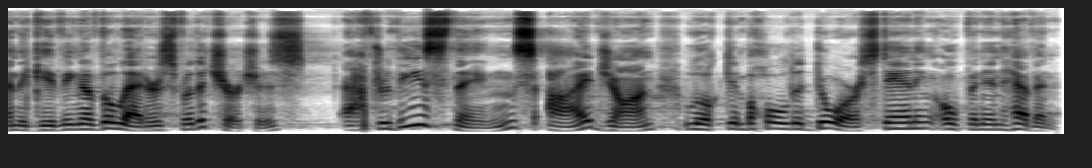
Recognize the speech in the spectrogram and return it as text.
and the giving of the letters for the churches, after these things, I, John, looked and behold a door standing open in heaven.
